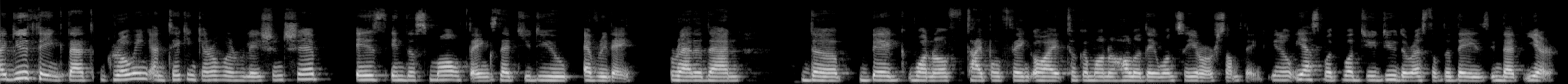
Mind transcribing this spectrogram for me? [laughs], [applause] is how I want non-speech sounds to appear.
I do think that growing and taking care of a relationship is in the small things that you do every day rather than the big one-off type of thing oh i took him on a holiday once a year or something. You know yes but what do you do the rest of the days in that year?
